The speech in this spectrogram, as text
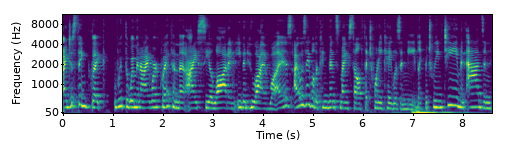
I just think like with the women I work with and that I see a lot and even who I was, I was able to convince myself that 20k was a need. Like between team and ads and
